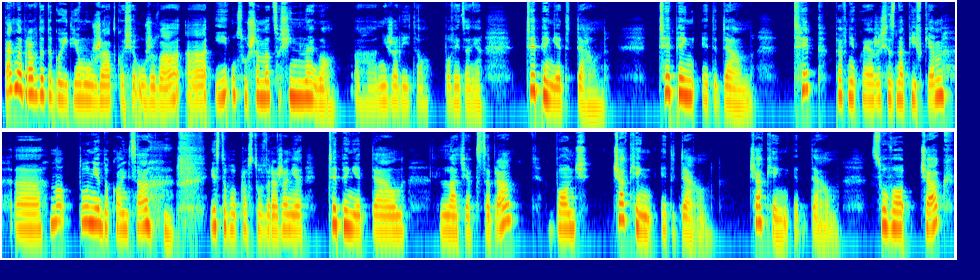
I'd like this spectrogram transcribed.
Tak naprawdę tego idiomu rzadko się używa, a i usłyszymy coś innego, aha, niżeli to powiedzenie. Tipping it down. Tipping it down. Tip pewnie kojarzy się z napiwkiem. No, tu nie do końca. Jest to po prostu wyrażenie tipping it down, lać jak zebra, bądź chucking it down. Chucking it down. Słowo ciak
